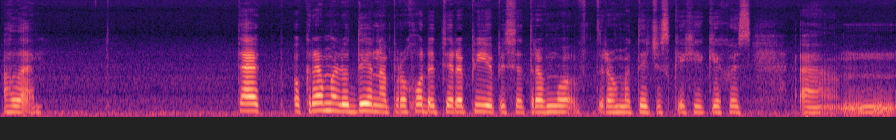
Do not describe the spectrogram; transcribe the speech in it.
але так окрема людина проходить терапію після травмо, травматичних якихось ем,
